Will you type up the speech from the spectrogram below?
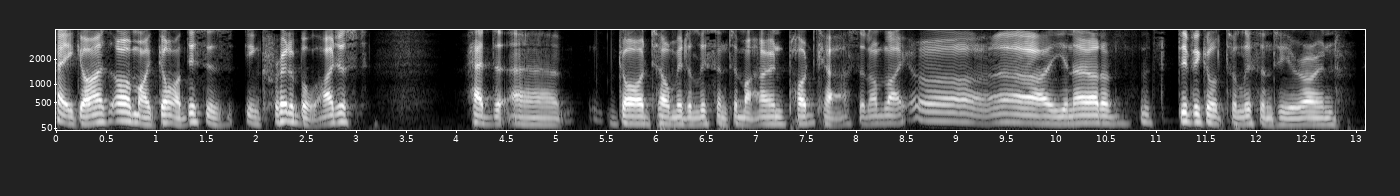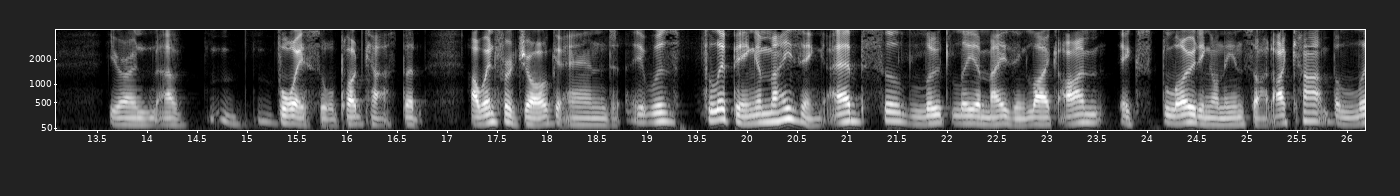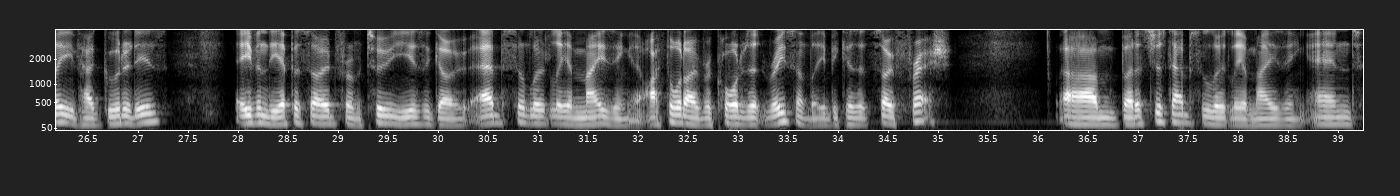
Hey guys, oh my god, this is incredible. I just had uh, God tell me to listen to my own podcast, and I'm like, oh, uh, you know, it's difficult to listen to your own your own uh, voice or podcast. But I went for a jog, and it was flipping amazing, absolutely amazing. Like I'm exploding on the inside. I can't believe how good it is even the episode from two years ago, absolutely amazing. I thought I recorded it recently because it's so fresh. Um, but it's just absolutely amazing. And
